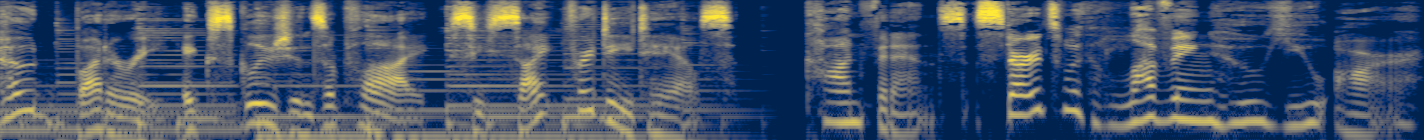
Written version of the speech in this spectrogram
Code BUTTERY. Exclusions apply. See site for details. Confidence starts with loving who you are.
